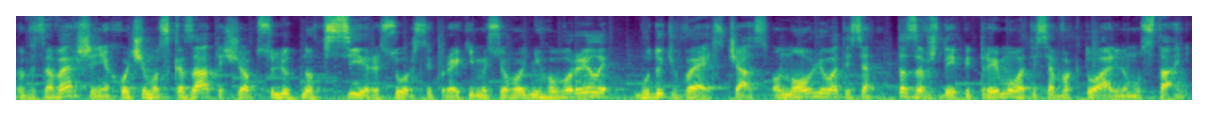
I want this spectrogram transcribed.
В завершення хочемо сказати, що абсолютно всі ресурси, про які ми сьогодні говорили, будуть весь час оновлюватися та завжди підтримуватися в актуальному стані.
